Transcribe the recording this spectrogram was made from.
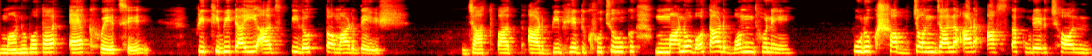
মানবতা এক হয়েছে। পৃথিবীটাই আজ তিলোত্তমার দেশ। জাতপাত আর বিভেদ ঘুচুক মানবতার বন্ধনে। পুরুক সব জঞ্জাল আর আস্তাকুরের ছল।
